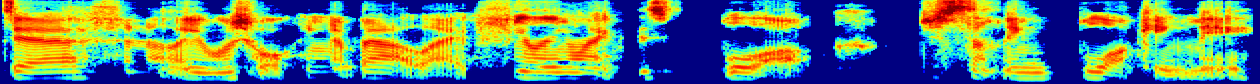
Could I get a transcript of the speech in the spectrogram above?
definitely were talking about like feeling like this block, just something blocking me.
